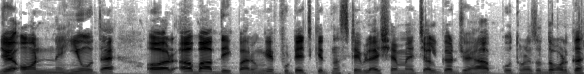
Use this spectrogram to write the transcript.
जो है ऑन नहीं होता है और अब आप देख पा रहे होंगे फुटेज कितना स्टेबलाइजेशन मैं चल कर जो है आपको थोड़ा सा दौड़ कर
